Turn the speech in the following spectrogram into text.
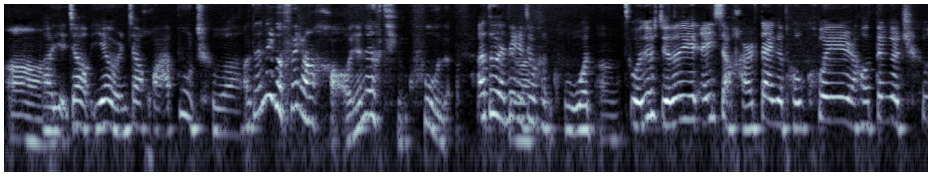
啊啊，也叫也有人叫滑步车啊，但，那个非常好，我觉得那个挺酷的啊，对，那个就很酷。我嗯，我就觉得，哎，小孩戴个头盔，然后蹬个车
